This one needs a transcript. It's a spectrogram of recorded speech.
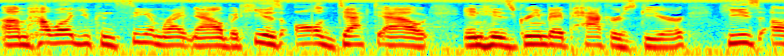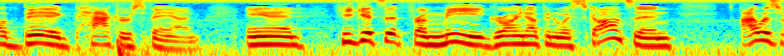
um, how well you can see him right now, but he is all decked out in his Green Bay Packers gear. He's a big Packers fan, and he gets it from me growing up in Wisconsin. I was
